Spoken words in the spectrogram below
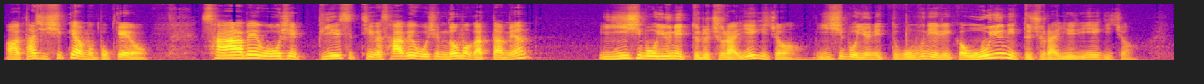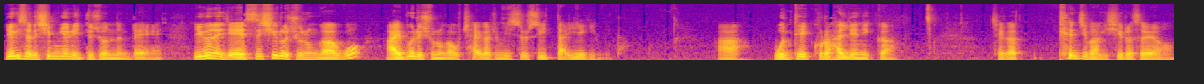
아, 다시 쉽게 한번 볼게요. 450, BST가 450 넘어갔다면 25유니트를 주라 이 얘기죠. 25유니트 5분의 1이니까 5유니트 주라 이, 이 얘기죠. 여기서는 10유니트 줬는데 이거는 이제 SC로 주는 거하고 IV로 주는 거하고 차이가 좀 있을 수 있다 이 얘기입니다. 아 원테이크로 하려니까 제가 편집하기 싫어서요.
